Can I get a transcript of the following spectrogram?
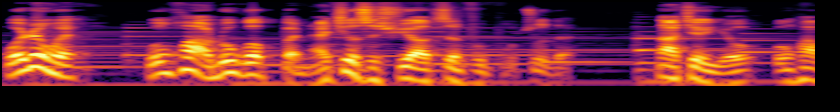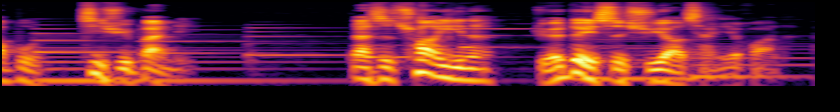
我认为，文化如果本来就是需要政府补助的，那就由文化部继续办理。但是创意呢，绝对是需要产业化的，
